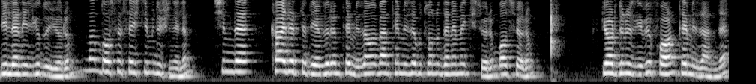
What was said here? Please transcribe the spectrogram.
dillerine ilgi duyuyorum. Ben dosya seçtiğimi düşünelim. Şimdi kaydet de diyebilirim temiz ama ben temizle butonu denemek istiyorum. Basıyorum. Gördüğünüz gibi form temizlendi.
